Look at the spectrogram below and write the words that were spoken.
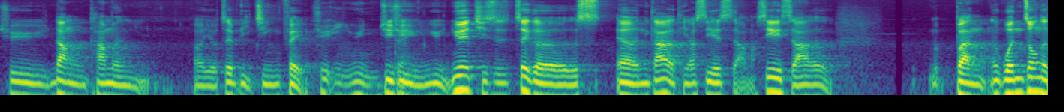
去让他们呃有这笔经费，去营运，继续营运，因为其实这个是呃，你刚刚有提到 CSR 嘛，CSR 的本文中的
